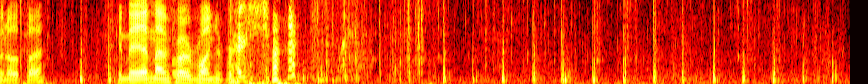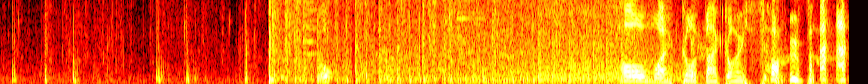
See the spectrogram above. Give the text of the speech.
Another player. He made a man try a run over extract. oh. Oh my god, that guy's so bad.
